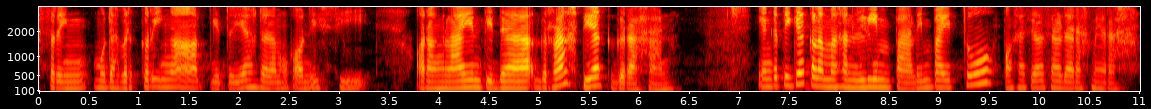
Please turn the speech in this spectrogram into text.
sering mudah berkeringat gitu ya dalam kondisi orang lain tidak gerah dia kegerahan. Yang ketiga kelemahan limpa. Limpa itu penghasil sel darah merah.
